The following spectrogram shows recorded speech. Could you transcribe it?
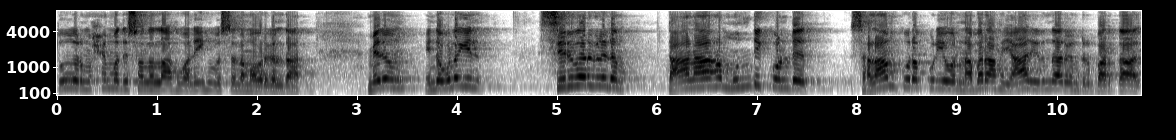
தூதர் முஹம்மது சல்லாஹூ அலிஹி வசல்லம் அவர்கள்தான். மேலும் இந்த உலகில் சிறுவர்களிடம் தானாக முந்திக் கொண்டு சலாம் கூறக்கூடிய ஒரு நபராக யார் இருந்தார் என்று பார்த்தால்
